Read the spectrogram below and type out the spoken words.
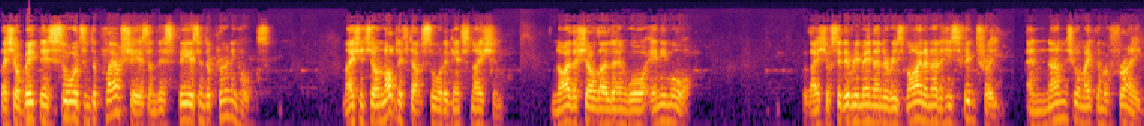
They shall beat their swords into plowshares and their spears into pruning hooks. Nation shall not lift up sword against nation, neither shall they learn war any more. They shall sit every man under his vine and under his fig tree, and none shall make them afraid,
